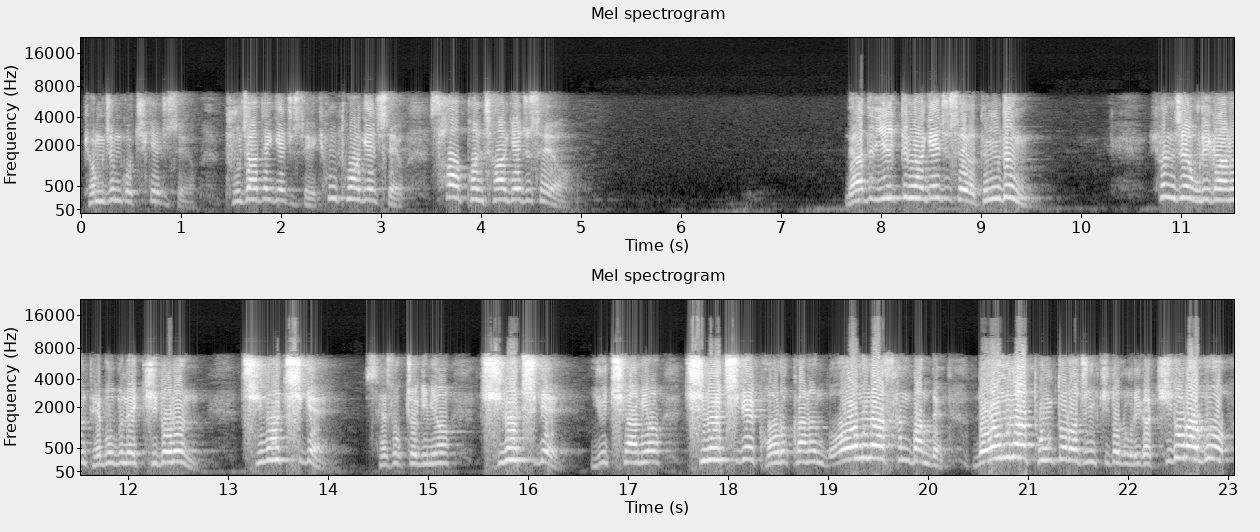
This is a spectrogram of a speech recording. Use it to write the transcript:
병 좀 고치게 해주세요. 부자 되게 해주세요. 형통하게 해주세요. 사업 번창하게 해주세요. 내 아들 1등하게 해주세요. 등등. 현재 우리가 하는 대부분의 기도는 지나치게 세속적이며 지나치게 유치하며 지나치게 거룩하는 너무나 상반된 너무나 동떨어진 기도를 우리가 기도라고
